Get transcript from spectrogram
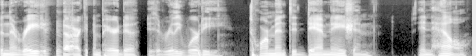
in the radar compared to is it really worthy? Tormented damnation in hell.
